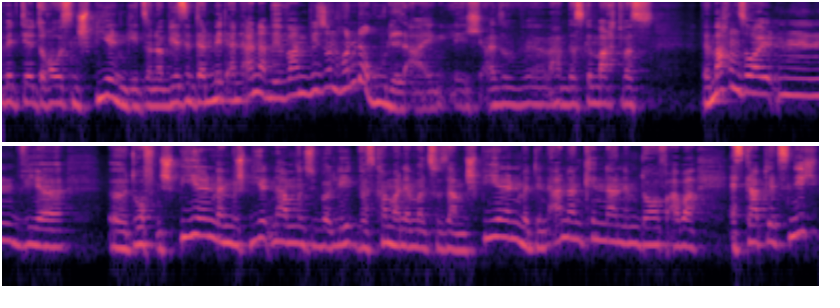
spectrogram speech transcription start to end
mit dir draußen spielen geht, sondern wir sind dann miteinander. Wir waren wie so ein Hunderudel eigentlich. Also wir haben das gemacht, was wir machen sollten. Wir äh, durften spielen. Wenn wir spielten, haben wir uns überlegt, was kann man denn mal zusammen spielen mit den anderen Kindern im Dorf. Aber es gab jetzt nicht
